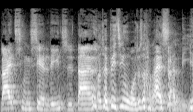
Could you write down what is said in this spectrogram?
来，请写离职单。而且毕竟我就是很爱闪离，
